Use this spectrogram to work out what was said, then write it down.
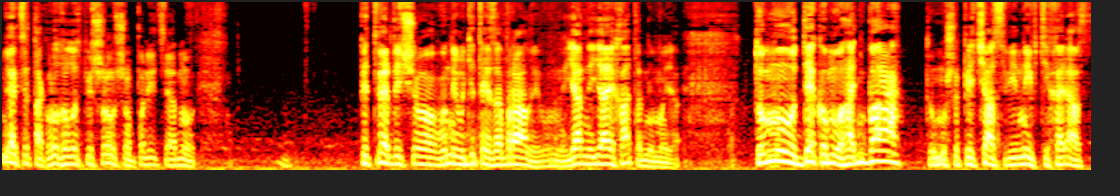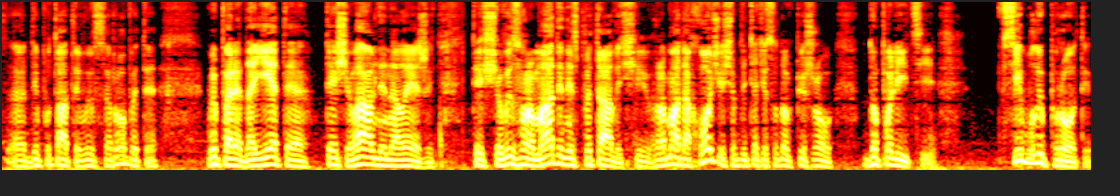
Ну як це так? Розголос пішов, що поліція, ну підтвердить, що вони у дітей забрали. Я не я і хата не моя. Тому декому ганьба, тому що під час війни втіхаря е, депутати ви все робите. Ви передаєте те, що вам не належить, те, що ви з громади не спитали, чи громада хоче, щоб дитячий садок пішов до поліції. Всі були проти.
